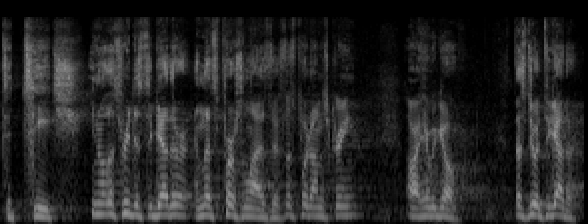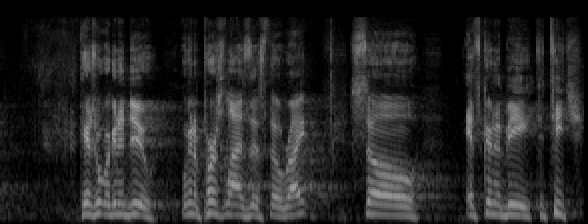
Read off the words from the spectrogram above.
to teach. You know let's read this together and let's personalize this. Let's put it on the screen. All right here we go. Let's do it together. Here's what we're going to do. We're going to personalize this though right? So it's going to be to teach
